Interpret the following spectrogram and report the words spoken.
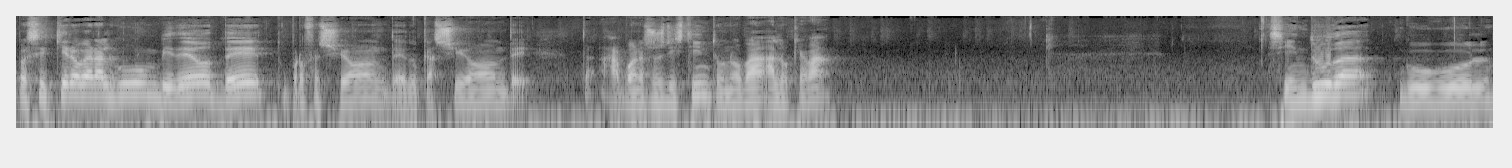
pues si quiero ver algún video de tu profesión, de educación, de... Ah, bueno, eso es distinto, uno va a lo que va. Sin duda, Google,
